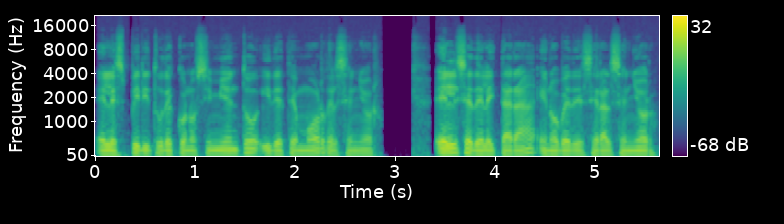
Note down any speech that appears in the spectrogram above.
el espíritu de conocimiento y de temor del Señor. Él se deleitará en obedecer al Señor,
